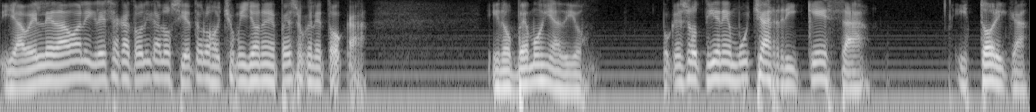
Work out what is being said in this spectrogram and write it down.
y haberle dado a la Iglesia Católica los 7 o los 8 millones de pesos que le toca y nos vemos y adiós. Porque eso tiene mucha riqueza histórica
